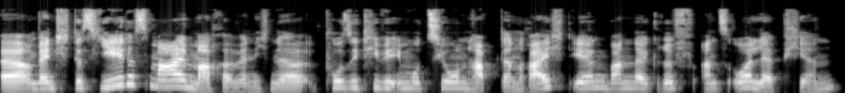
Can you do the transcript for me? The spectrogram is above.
Äh, und wenn ich das jedes Mal mache, wenn ich eine positive Emotion habe, dann reicht irgendwann der Griff ans Ohrläppchen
